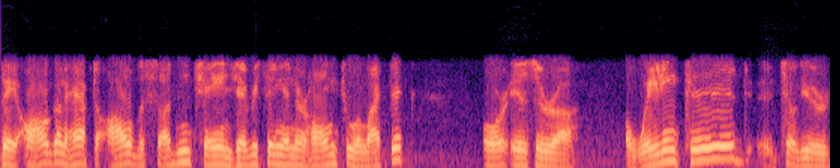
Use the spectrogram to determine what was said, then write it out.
they all going to have to all of a sudden change everything in their home to electric? Or is there a, a waiting period until you're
